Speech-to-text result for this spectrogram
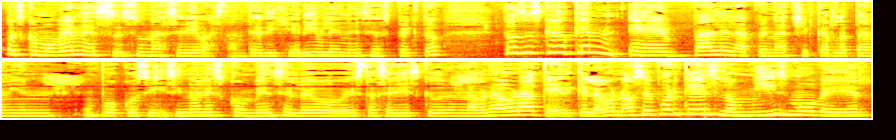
pues como ven, es, es una serie bastante digerible en ese aspecto. Entonces creo que eh, vale la pena checarla también un poco si, si no les convence luego estas series que duran una hora, que, que luego no sé por qué es lo mismo ver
